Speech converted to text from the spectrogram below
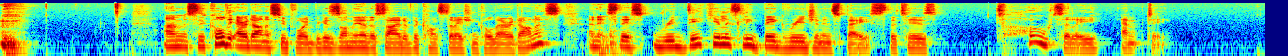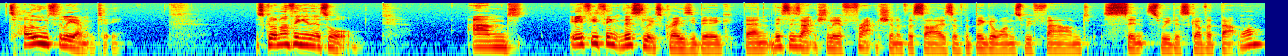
um, so it's called the Eridanus Supervoid because it's on the other side of the constellation called Eridanus, and it's this ridiculously big region in space that is totally empty. Totally empty. It's got nothing in it at all. And if you think this looks crazy big, then this is actually a fraction of the size of the bigger ones we've found since we discovered that one.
